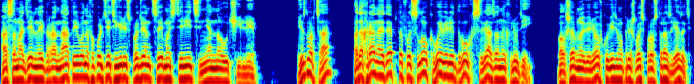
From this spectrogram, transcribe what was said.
а самодельные гранаты его на факультете юриспруденции мастерить не научили. Из дворца под охраной адептов и слуг вывели двух связанных людей. Волшебную веревку, видимо, пришлось просто разрезать.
